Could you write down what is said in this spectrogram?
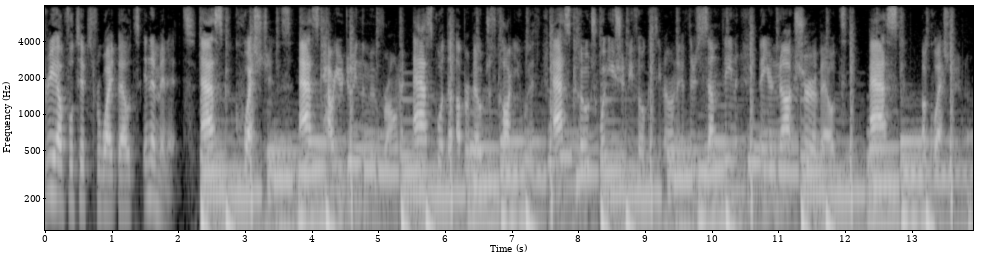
Three helpful tips for white belts in a minute. Ask questions. Ask how you're doing the move wrong. Ask what the upper belt just caught you with. Ask coach what you should be focusing on. If there's something that you're not sure about, ask a question.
